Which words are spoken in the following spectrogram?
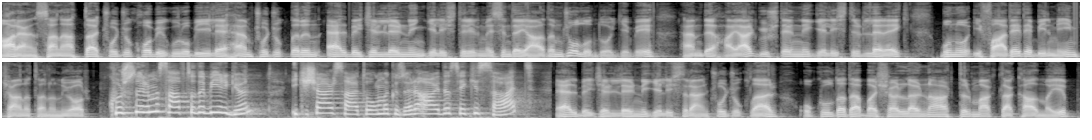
Aren Sanat'ta çocuk hobi grubu ile hem çocukların el becerilerinin geliştirilmesinde yardımcı olunduğu gibi hem de hayal güçlerini geliştirilerek bunu ifade edebilme imkanı tanınıyor. Kurslarımız haftada bir gün, ikişer saat olmak üzere ayda 8 saat. El becerilerini geliştiren çocuklar okulda da başarılarını arttırmakta kalmayıp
